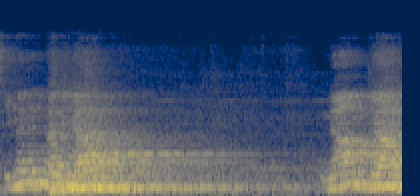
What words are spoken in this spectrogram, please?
சிவன் என்பது யார்? நாம் யார்?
